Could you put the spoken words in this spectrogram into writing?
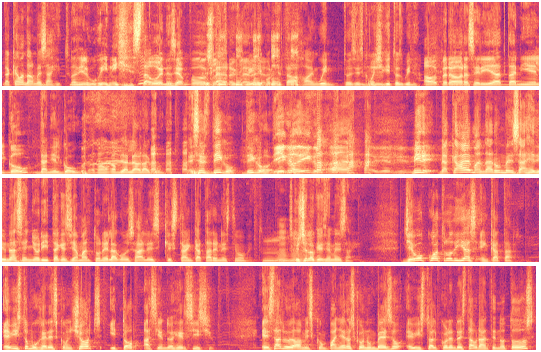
Me acaba de mandar un mensajito. Daniel Winnie, está bueno ese apodo, claro, claro. Winnie, claro. porque trabajaba en Win. Entonces es como chiquito es Winnie. Ah, pero ahora sería Daniel Go. Daniel Go. Vamos a cambiarle ahora a Go. Ese es Digo, Digo. Digo, digo. Ah, bien, bien, bien. Mire, me acaba de mandar un mensaje de una señorita que se llama Antonella González, que está en Qatar en este momento. Escuchen lo que dice el mensaje. Llevo cuatro días en Qatar. He visto mujeres con shorts y top haciendo ejercicio. He saludado a mis compañeros con un beso, he visto alcohol en restaurantes, no todos,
